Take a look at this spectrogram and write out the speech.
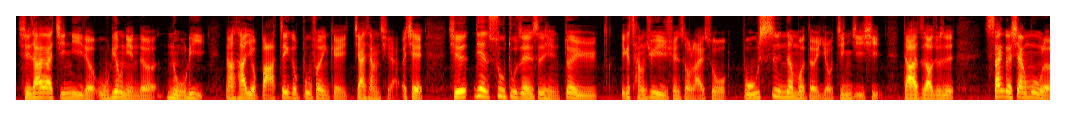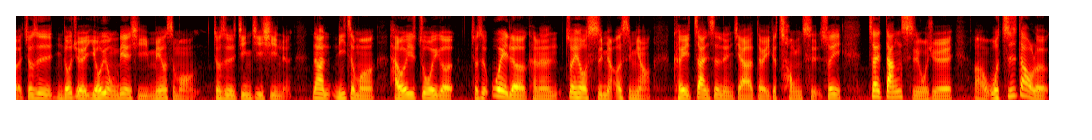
其实他在经历了五六年的努力，那他有把这个部分给加强起来。而且其实练速度这件事情，对于一个长距离选手来说，不是那么的有经济性。大家知道就是。三个项目了，就是你都觉得游泳练习没有什么，就是经济性的，那你怎么还会去做一个，就是为了可能最后十秒、二十秒可以战胜人家的一个冲刺？所以在当时，我觉得啊，我知道了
